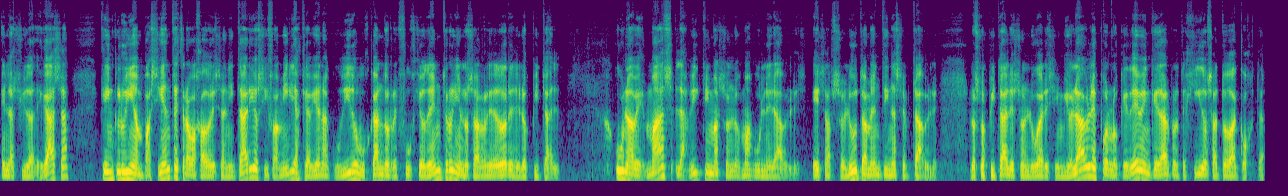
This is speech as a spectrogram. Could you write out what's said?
en la ciudad de Gaza, que incluían pacientes, trabajadores sanitarios y familias que habían acudido buscando refugio dentro y en los alrededores del hospital. Una vez más, las víctimas son los más vulnerables. Es absolutamente inaceptable. Los hospitales son lugares inviolables, por lo que deben quedar protegidos a toda costa.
